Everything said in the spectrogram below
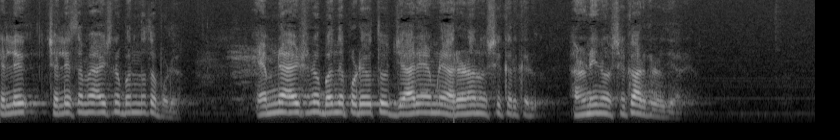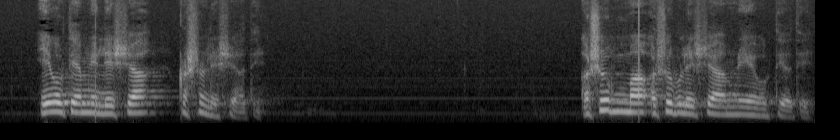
છેલ્લે છેલ્લે સમય આયુષ્યનો બંધ નહોતો પડ્યો. એમને આયુષ્યનો બંધ પડ્યો તો જ્યારે એમણે હરણાનો શિકાર કર્યો, હરણીનો શિકાર કર્યો ત્યારે. એ વખતે એમની લેશિયા કૃષ્ણ લેશિયા હતી. અશુભમાં અશુભ લેશિયા એમની એ વખતે હતી.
